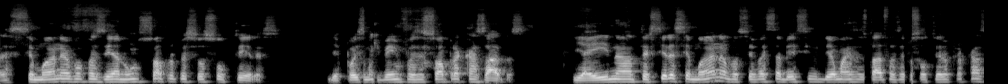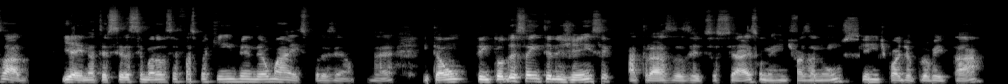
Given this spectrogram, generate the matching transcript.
essa semana eu vou fazer anúncio só para pessoas solteiras. Depois semana que vem eu vou fazer só para casadas. E aí na terceira semana você vai saber se deu mais resultado fazer para solteiro ou para casado. E aí na terceira semana você faz para quem vendeu mais, por exemplo, né? Então tem toda essa inteligência atrás das redes sociais quando a gente faz anúncios que a gente pode aproveitar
